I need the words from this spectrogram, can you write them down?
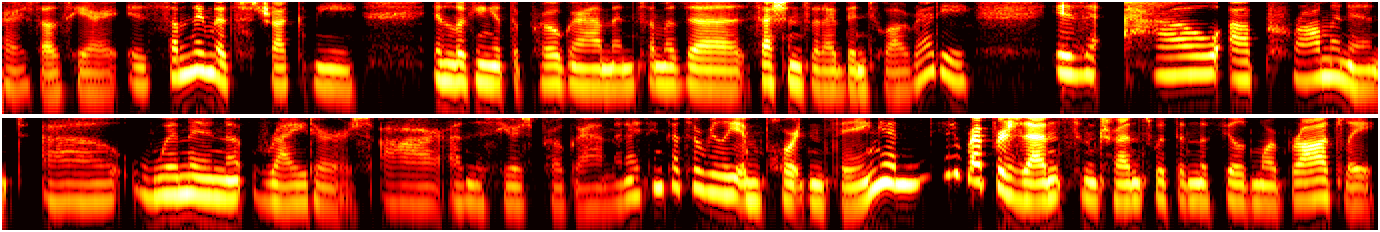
ourselves here, is something that struck me in looking at the program and some of the sessions that I've been to already, is how uh, prominent uh, women writers are on this year's program. And I think that's a really important thing, and it represents some trends within the field more broadly.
